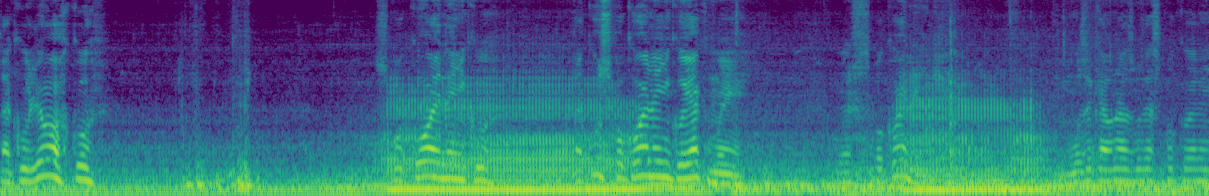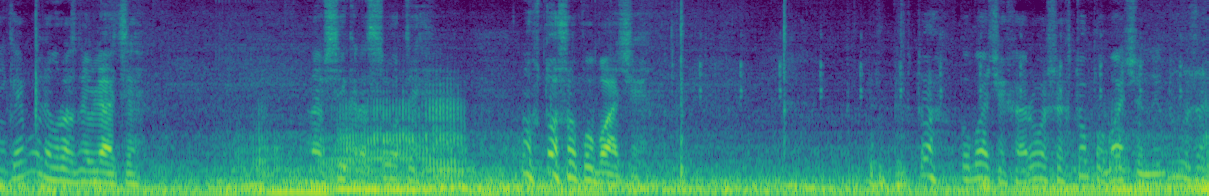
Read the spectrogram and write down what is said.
Таку легку, спокійненьку, таку спокійненьку, як ми. Ми ж спокійненькі. Музика у нас буде спокійненька і будемо роздивлятися на всі красоти. Ну, хто що побачить. Хто побачить хороше, хто побачить не дуже.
